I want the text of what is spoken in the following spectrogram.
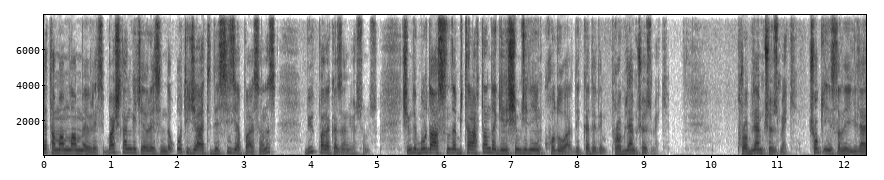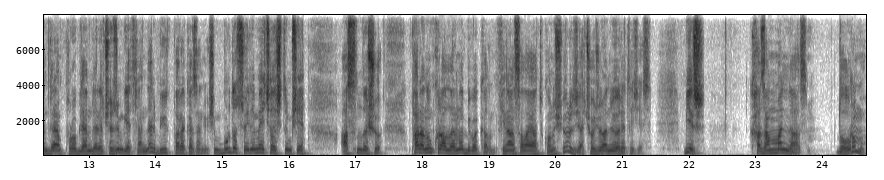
ve tamamlanma evresi. Başlangıç evresinde o ticareti de siz yaparsanız büyük para kazanıyorsunuz. Şimdi burada aslında bir taraftan da girişimciliğin kodu var. Dikkat edin. Problem çözmek. Problem çözmek. Çok insanı ilgilendiren problemlere çözüm getirenler büyük para kazanıyor. Şimdi burada söylemeye çalıştığım şey aslında şu. Paranın kurallarına bir bakalım. Finansal hayatı konuşuyoruz ya. Çocuğa ne öğreteceğiz? Bir, kazanman lazım. Doğru mu?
